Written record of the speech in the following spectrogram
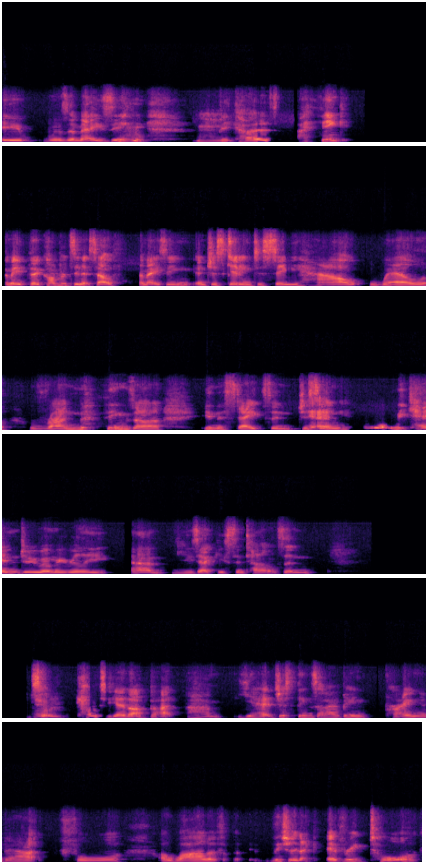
it was amazing hmm. because I think I mean the conference in itself amazing and just getting to see how well run things are in the states and just yeah. seeing what we can do when we really um, use our gifts and talents and sort yeah. of come together but um, yeah just things that I've been praying about for a while of literally like every talk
